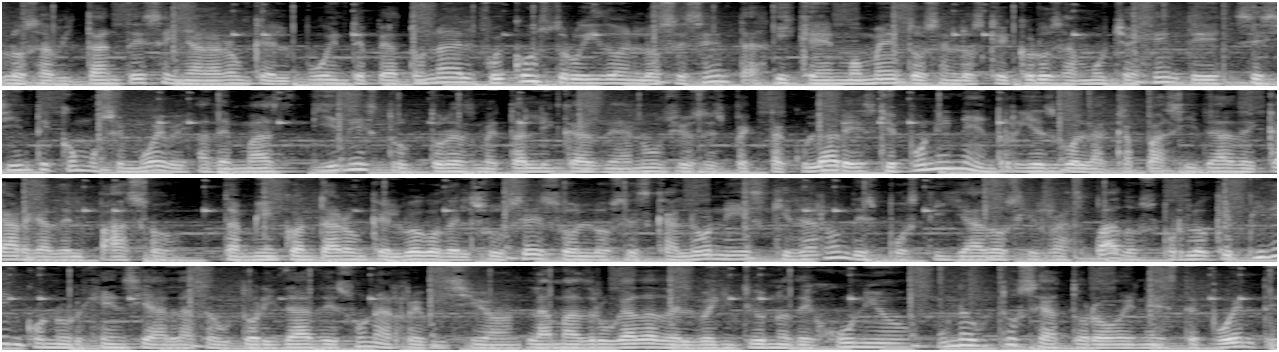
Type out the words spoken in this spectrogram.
Los habitantes señalaron que el puente peatonal fue construido en los 60 y que en momentos en los que cruza mucha gente se siente cómo se mueve. Además, tiene estructuras metálicas de anuncios espectaculares que ponen en riesgo la capacidad de carga del paso. También contaron que luego del suceso los escalones quedaron despostillados y raspados, por lo que piden con urgencia a la autoridades una revisión. La madrugada del 21 de junio, un auto se atoró en este puente.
